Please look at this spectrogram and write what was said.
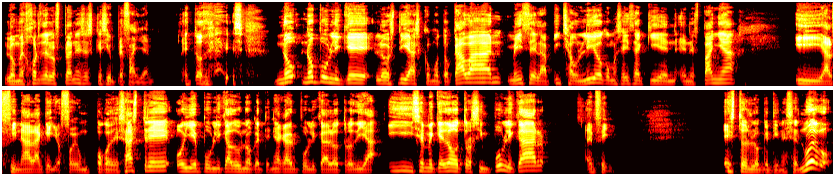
lo mejor de los planes es que siempre fallan. Entonces, no, no publiqué los días como tocaban, me hice la picha un lío, como se dice aquí en, en España, y al final aquello fue un poco desastre. Hoy he publicado uno que tenía que haber publicado el otro día y se me quedó otro sin publicar. En fin. Esto es lo que tiene ser nuevo.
